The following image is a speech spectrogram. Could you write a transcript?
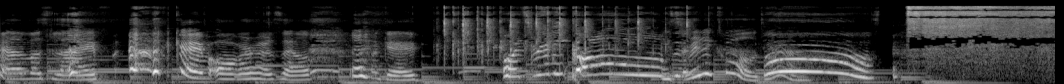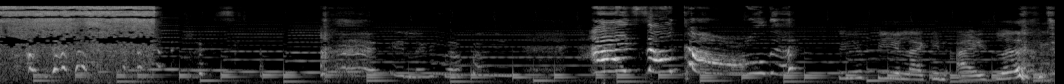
Elva's life came over herself okay Oh, it's really cold. it's really cold yeah. Oh. it looks so funny it's so cold. Do you feel like in Iceland?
